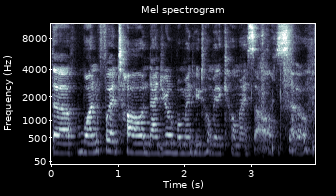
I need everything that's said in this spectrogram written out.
the one foot tall ninety year old woman who told me to kill myself. So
